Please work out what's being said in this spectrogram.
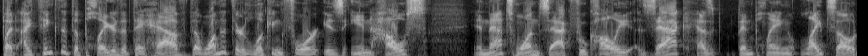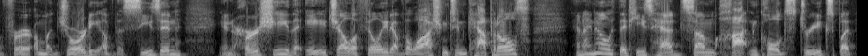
But I think that the player that they have, the one that they're looking for, is in house. And that's one, Zach Fucale. Zach has been playing lights out for a majority of the season in Hershey, the AHL affiliate of the Washington Capitals. And I know that he's had some hot and cold streaks, but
